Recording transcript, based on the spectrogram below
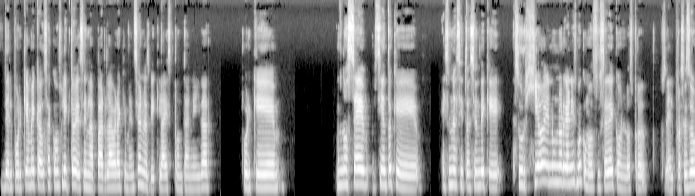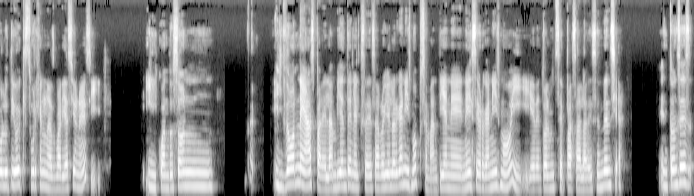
del por qué me causa conflicto es en la palabra que mencionas, Vic, la espontaneidad. Porque, no sé, siento que es una situación de que surgió en un organismo como sucede con los el proceso evolutivo que surgen las variaciones y, y cuando son idóneas para el ambiente en el que se desarrolla el organismo, pues se mantiene en ese organismo y, eventualmente se pasa a la descendencia. Entonces,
